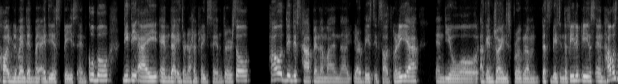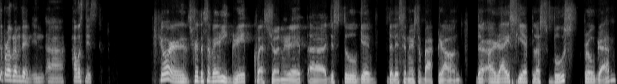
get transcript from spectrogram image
co-implemented by Ideaspace and QBO, DTI, and the International Trade Center. So how did this happen naman na you're based in South Korea and you again joined this program that's based in the Philippines and how was the program then in uh how was this Sure, sure. That's a very great question, right? Uh, just to give the listeners a background, the Arise Ye Plus Boost program.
